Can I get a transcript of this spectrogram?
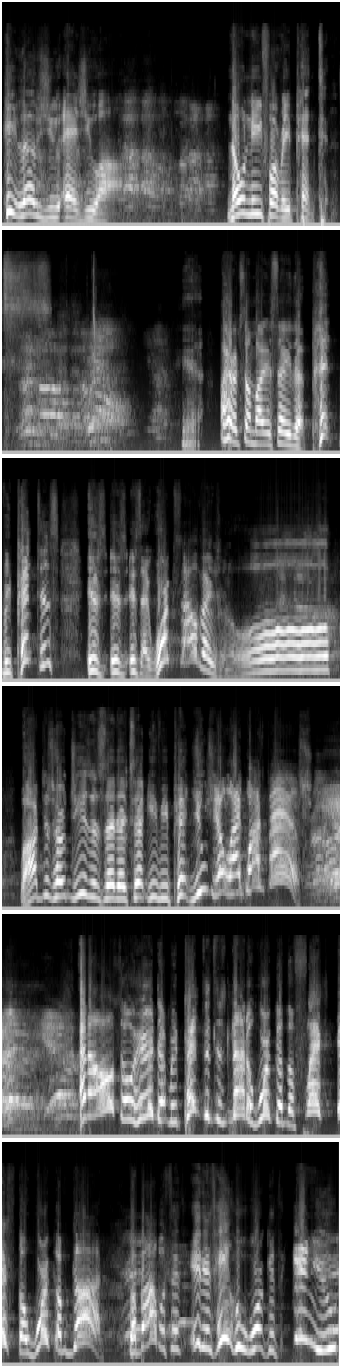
He loves you as you are. No need for repentance. Yeah. I heard somebody say that repentance is, is, is a work salvation. Oh, well, I just heard Jesus said, except you repent, you shall likewise pass. Right. And I also heard that repentance is not a work of the flesh, it's the work of God. The Bible says, It is He who worketh in you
